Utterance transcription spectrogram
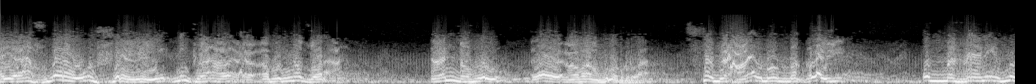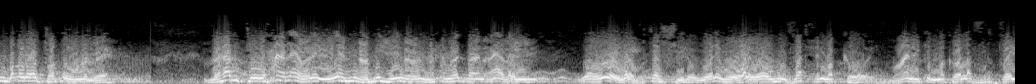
ayaa akhbarahu u sheegay ninka abunadur ah annahu abaa mura أنه أبا مرة سمع ابن مقلي أم هاني من بغلة تقول به ذهبت وحنا وليلا بجنا محمد بن عابي وهو يغتسل ولم هو يوم فتح مكة معانك مكة الله فرطي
